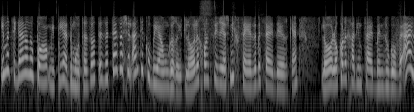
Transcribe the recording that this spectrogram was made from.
היא מציגה לנו פה, מפי הדמות הזאת, איזה תזה של אנטי קובייה הונגרית. לא לכל סיר יש מכסה, זה בסדר, כן? לא, לא כל אחד ימצא את בן זוגו, ואז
